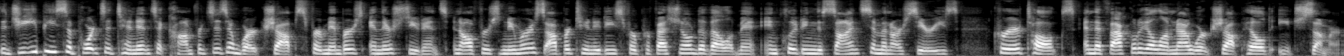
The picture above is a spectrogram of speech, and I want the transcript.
The GEP supports attendance at conferences and workshops for members and their students and offers numerous opportunities for professional development, including the Science Seminar Series, Career Talks, and the Faculty Alumni Workshop held each summer.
